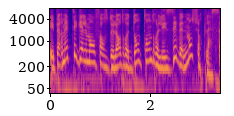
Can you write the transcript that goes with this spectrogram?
et permettent également aux forces de l'ordre d'entendre les événements sur place.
